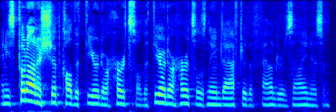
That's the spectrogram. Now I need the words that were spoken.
And he's put on a ship called the Theodor Herzl. The Theodor Herzl is named after the founder of Zionism.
